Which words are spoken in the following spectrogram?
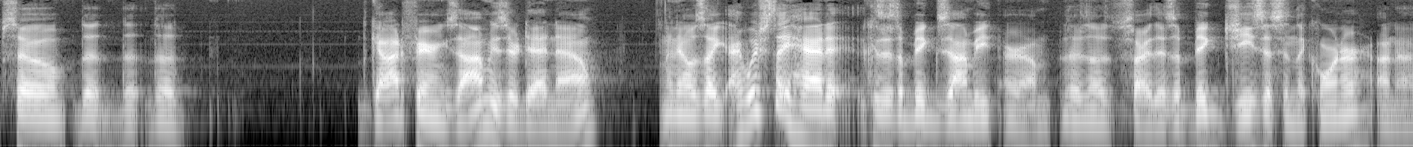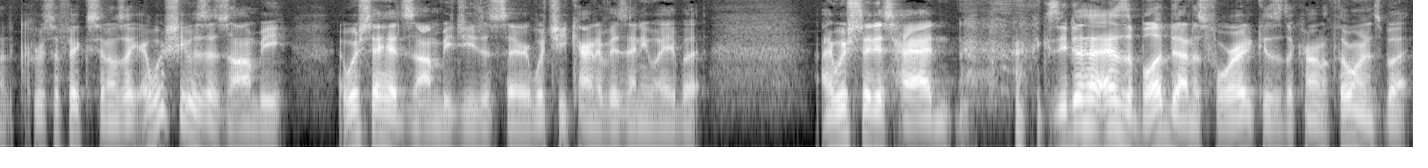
so the the, the God fearing zombies are dead now. And I was like, I wish they had it because there's a big zombie, or um, there's no, sorry, there's a big Jesus in the corner on a crucifix, and I was like, I wish he was a zombie. I wish they had zombie Jesus there, which he kind of is anyway. But I wish they just had, because he just has the blood down his forehead because of the crown of thorns. But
